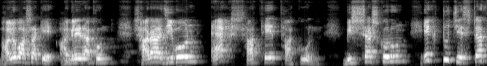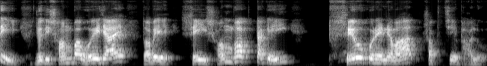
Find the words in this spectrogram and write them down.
ভালোবাসাকে আগলে রাখুন, সারা জীবন একসাথে থাকুন। বিশ্বাস করুন, একটু চেষ্টাতেই যদি সম্ভব হয়ে যায়, তবে সেই সম্ভবটাকেই শ্রেয় করে নেওয়া সবচেয়ে ভালো।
